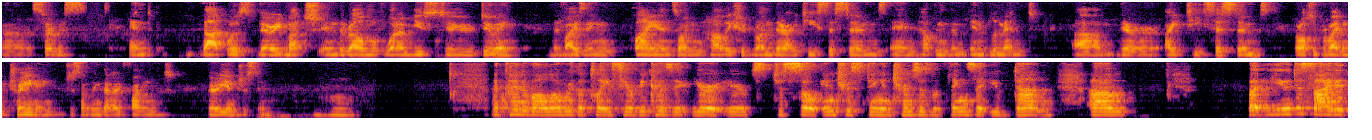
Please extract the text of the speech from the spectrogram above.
uh, service. And that was very much in the realm of what I'm used to doing, advising clients on how they should run their IT systems and helping them implement um, their IT systems, but also providing training, which is something that I find very interesting. Mm-hmm. I'm kind of all over the place here because it, you're you're just so interesting in terms of the things that you've done. Um, but you decided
